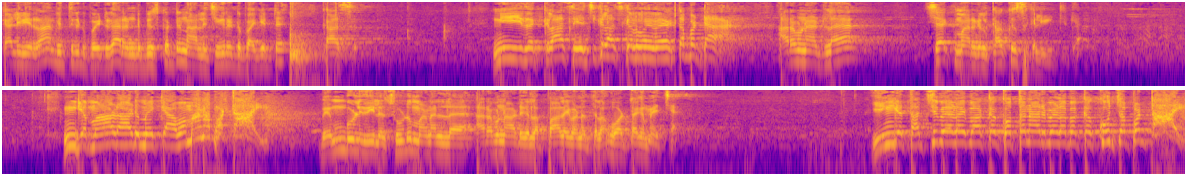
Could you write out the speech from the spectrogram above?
கழுவிடுறான் வித்துக்கிட்டு போயிட்டு ரெண்டு பிஸ்கட்டு நாலு சிகரெட்டு பாக்கெட்டு காசு. நீ இத கிளாஸ் எச்சு கிளாஸ் கழுவ வெட்டப்பட்ட அரபு சேக்குமார்கள் கக்குசு கழுவிட்டு இருக்க. இங்க மாடாடு மேய்க்க அவமானப்பட்டாய். வெம்புழுதியில சுடு மணல்ல அரபு நாடுகள்ல பாலைவனத்துல ஒட்டகம் மேய்ச்ச இங்க தச்சு வேலை பார்க்க கொத்தனார் வேலை பார்க்க கூச்சப்பட்டாய்.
